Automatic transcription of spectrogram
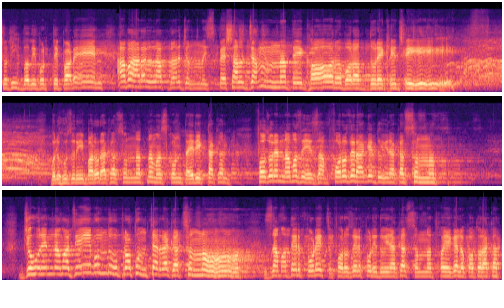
সঠিকভাবে পড়তে পারেন, আবার আল্লাহ আপনার জন্য স্পেশাল জান্নাতে ঘর বরাদ্দ রেখেছে। বলে, হুজুর, এই বারো রাখার সুন্নাত নামাজ কোনটা এর একটা খান ফজরের নামাজে জাম ফরজের আগে দুই রাখার সুন্নত। জোহরের নামাজে বন্ধু, প্রথম চার রাখাত সুন্নত। জামাতের পরে, ফরজের পরে দুই রাখাত সুন্নত হয়ে গেল কত রাখাত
